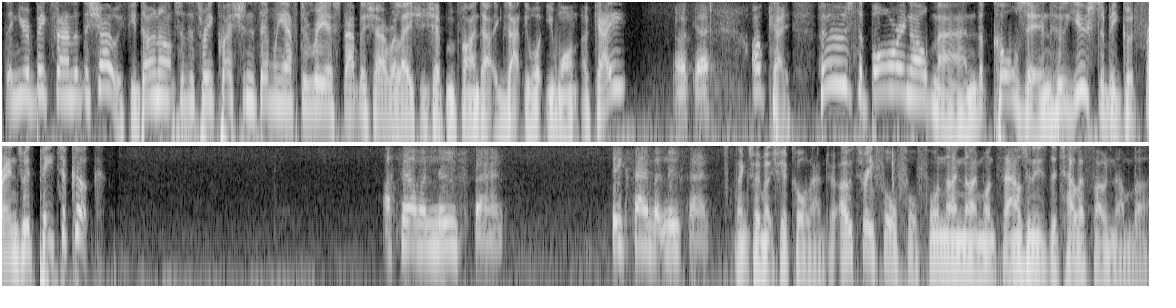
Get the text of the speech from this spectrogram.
then you're a big fan of the show. If you don't answer the three questions, then we have to re-establish our relationship and find out exactly what you want. Okay? okay. Okay. Who's the boring old man that calls in who used to be good friends with Peter Cook? I said I'm a new fan. Big fan, but new fan. Thanks very much for your call, Andrew. Oh three four four four nine nine one thousand is the telephone number.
